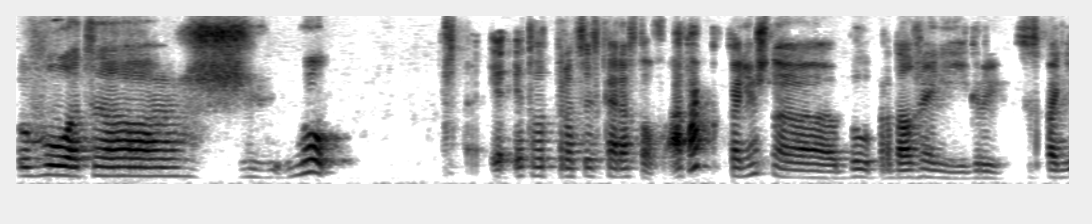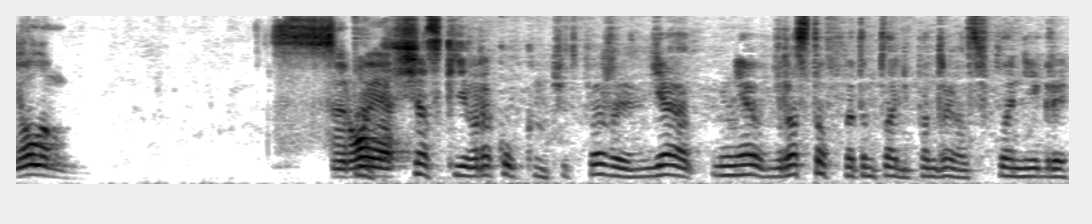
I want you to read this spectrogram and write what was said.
Вот. Э, ну, Э, это вот процесс ЦСКА Ростов. А так, конечно, было продолжение игры с Испаньолом, сырое. Так, сейчас к Еврокубкам чуть позже. Я, мне Ростов в этом плане понравился, в плане игры.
